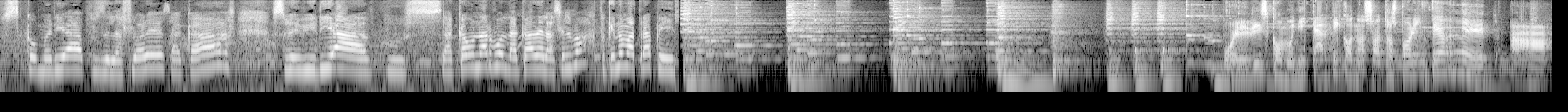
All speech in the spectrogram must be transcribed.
pues, comería pues de las flores acá, viviría pues acá un árbol de acá de la selva, para que no me atrapen. Puedes comunicarte con nosotros por internet. Ah.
